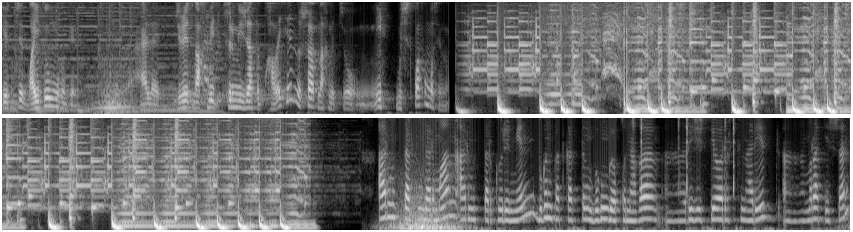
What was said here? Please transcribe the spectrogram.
керісінше байытуы мүмкін сен. Сен әлі жүретін ахметті түсірмей жатып қалай сен ұшыратын ахмет? Не быт қаласың ғой сен? Армысыздар тыңдарман армысыздар көрермен. Бүгін подкасттың бүгінгі қонағы ә, режиссер сценарист ә, мұрат есжан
